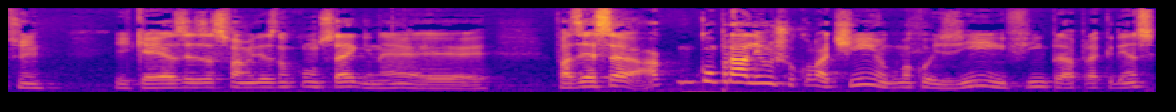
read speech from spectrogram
Sim. E que aí às vezes as famílias não conseguem, né? É, fazer essa. a- comprar ali um chocolatinho, alguma coisinha, enfim, pra, pra criança.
